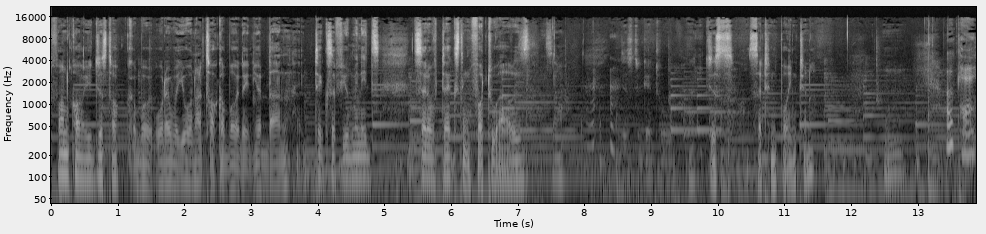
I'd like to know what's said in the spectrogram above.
phone call. You just talk about whatever you want to talk about, and you're done. It takes a few minutes instead of texting for two hours. So get to just certain point, you know. Mm. Okay.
